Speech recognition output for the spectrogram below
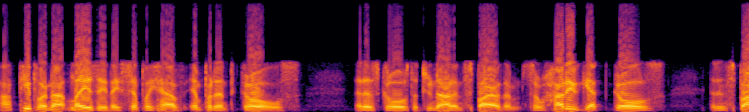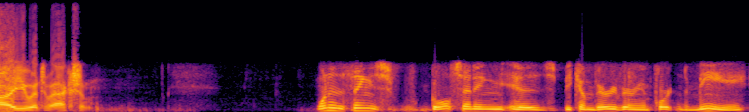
uh, "People are not lazy; they simply have impotent goals. That is, goals that do not inspire them. So, how do you get goals that inspire you into action?" One of the things goal setting has become very, very important to me.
